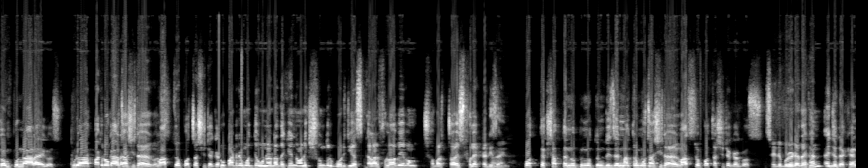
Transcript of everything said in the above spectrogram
সম্পূর্ণ আড়াই গজ। পুরা পঁচাশি টাকা মাত্র পঁচাশি টাকা। টু পার্টের মধ্যে ওনাটা দেখেন অনেক সুন্দর গর্জিয়াস কালারফুল হবে এবং সবার চয়েসফুল একটা ডিজাইন প্রত্যেক সপ্তাহে নতুন নতুন ডিজাইন মাত্র 85 টাকা। মাত্র পঁচাশি টাকা গছ সেটা বডিটা দেখেন। এই যে দেখেন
